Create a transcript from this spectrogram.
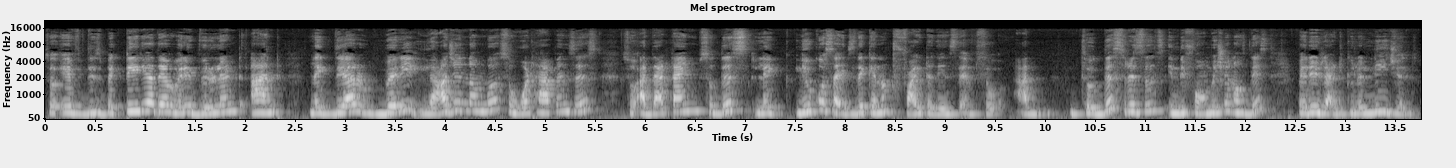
So if this bacteria they are very virulent and like they are very large in number so what happens is so at that time so this like leukocytes they cannot fight against them. So at, so this results in the formation of this periradicular lesion.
